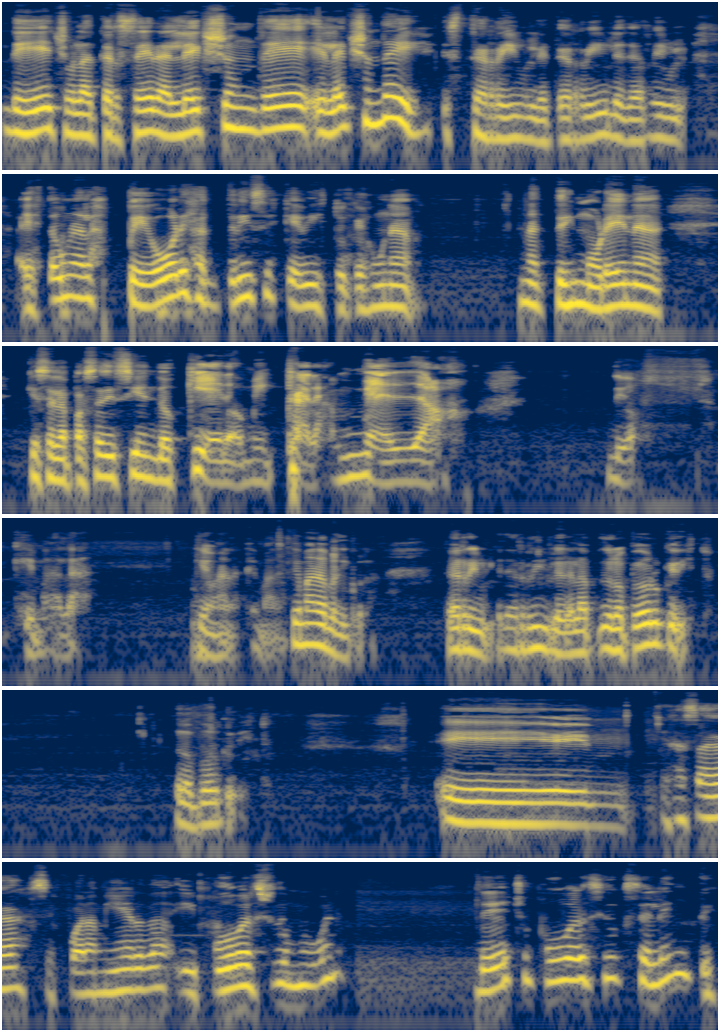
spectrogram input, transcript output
De hecho, la tercera, Election Day, Election Day, es terrible, terrible, terrible. Ahí está una de las peores actrices que he visto, que es una, una actriz morena que se la pasa diciendo, quiero mi caramelo. Dios, qué mala, qué mala, qué mala, qué mala película. Terrible, terrible, de, de lo peor que he visto. De lo peor que he visto. Eh, esa saga se fue a la mierda y pudo haber sido muy buena. De hecho, pudo haber sido excelente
